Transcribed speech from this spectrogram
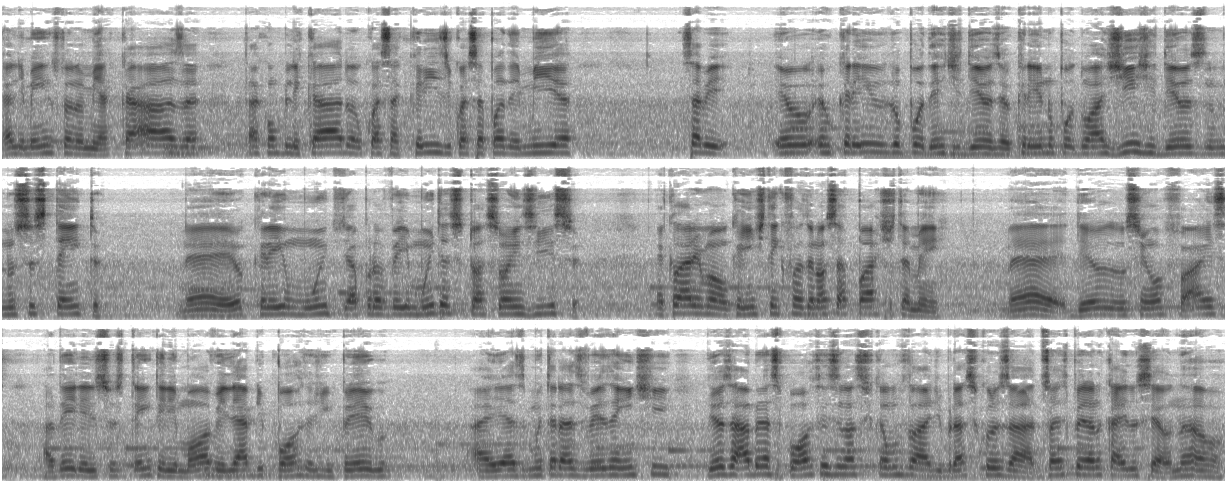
alimentos para minha casa tá complicado com essa crise, com essa pandemia. Sabe, eu, eu creio no poder de Deus, eu creio no, no agir de Deus, no sustento. Né? Eu creio muito, já provei muitas situações isso. É claro, irmão, que a gente tem que fazer a nossa parte também. Né? Deus, o Senhor faz a dele, ele sustenta, ele move, ele abre portas de emprego. Aí as, muitas das vezes a gente, Deus abre as portas e nós ficamos lá de braços cruzados, só esperando cair do céu. Não,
